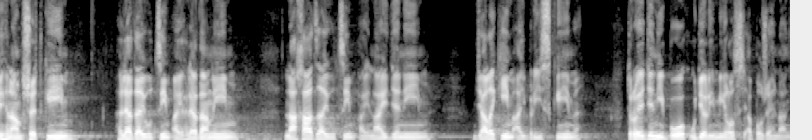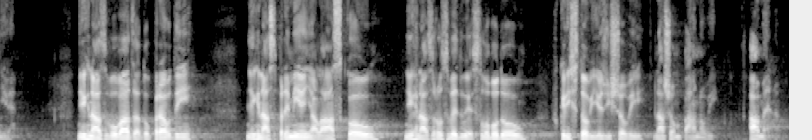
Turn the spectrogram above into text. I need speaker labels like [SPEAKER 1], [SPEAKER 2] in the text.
[SPEAKER 1] Nech nám všetkým, hľadajúcim aj hľadaným, nachádzajúcim aj najdeným, ďalekým aj blízkym, trojedený Boh udeli milosť a požehnanie. Nech nás vovádza do pravdy, nech nás premieňa láskou, nech nás rozveduje slobodou v Kristovi Ježišovi, našom pánovi. Amen.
